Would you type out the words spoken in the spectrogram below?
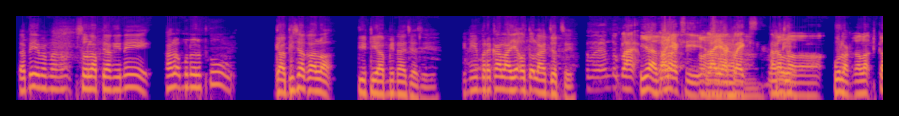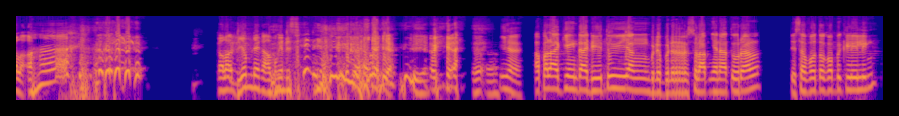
Tapi memang sulap yang ini kalau menurutku nggak bisa kalau didiamin aja sih. Ini mereka layak untuk lanjut sih. Untuk la- Iya, kalau- layak sih, Ah, layak, ah, layak. Lanjut. Kalau Pulang. kalau kalau kalau diam dia nggak mungkin di sini. Iya, iya. Heeh. Iya. Apalagi yang tadi itu yang bener-bener sulapnya natural, desa fotokopi keliling.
